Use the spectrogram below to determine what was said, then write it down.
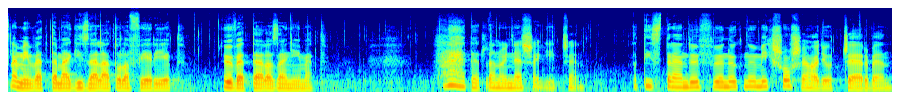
Nem én vettem el Gizellától a férjét. Ő vette el az enyémet. Lehetetlen, hogy ne segítsen. A tisztelendő főnöknő még sose hagyott cserben.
